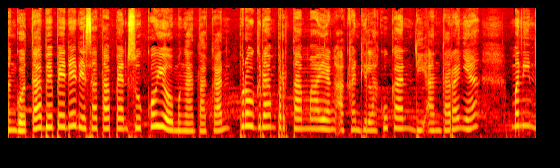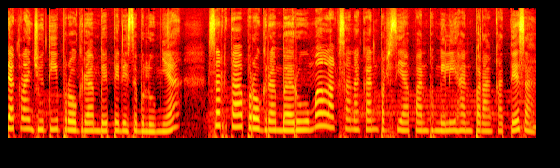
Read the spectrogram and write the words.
Anggota BPD Desa Tapen Sukoyo mengatakan program pertama yang akan dilakukan di antaranya menindaklanjuti program BPD sebelumnya, serta program baru melaksanakan persiapan pemilihan perangkat desa.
